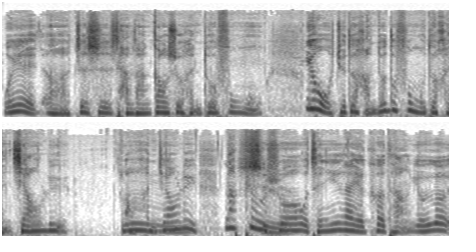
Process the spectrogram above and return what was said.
我也呃，这是常常告诉很多父母，因为我觉得很多的父母都很焦虑，哦，很焦虑。那譬如说，我曾经在一个课堂有一个，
